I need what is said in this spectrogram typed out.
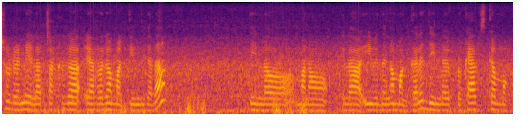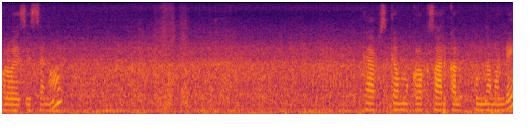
చూడండి ఇలా చక్కగా ఎర్రగా మగ్గింది కదా. దీనిలో మనం ఇలా ఈ విధంగా మగ్గాలి. దీనిలో ఇప్పుడు క్యాప్సికమ్ ముక్కలు వేసేసాను. క్యాప్సికమ్ ముక్కలు ఒకసారి కలుపుకుందామండి.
